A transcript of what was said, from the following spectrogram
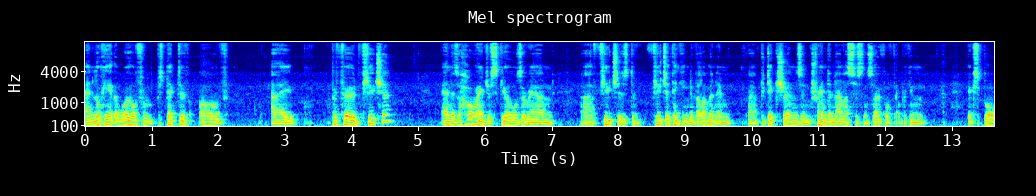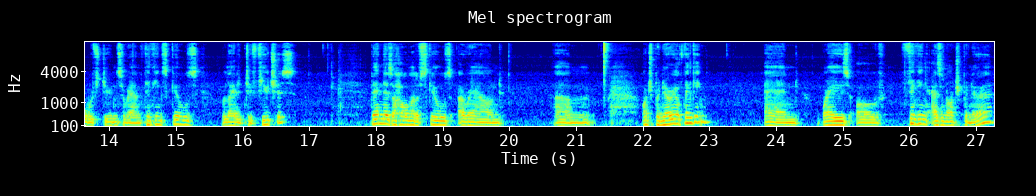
and looking at the world from a perspective of a preferred future. And there's a whole range of skills around uh, futures, future thinking development and uh, predictions and trend analysis and so forth that we can explore with students around thinking skills related to futures. Then there's a whole lot of skills around um, entrepreneurial thinking and ways of thinking as an entrepreneur.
